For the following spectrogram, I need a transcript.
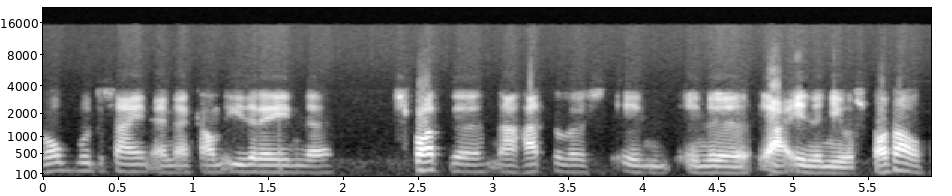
rond moeten zijn. En dan kan iedereen sporten naar hartelust in, in, de, ja, in de nieuwe sporthal.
